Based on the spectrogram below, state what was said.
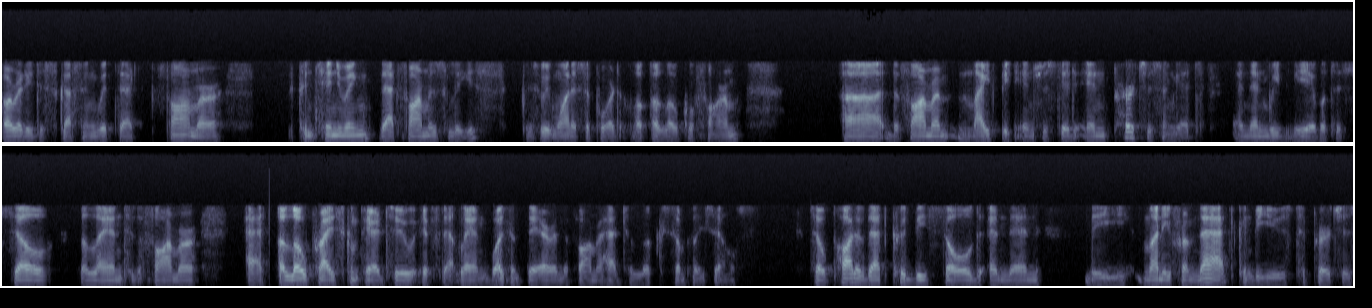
already discussing with that farmer continuing that farmer's lease because we want to support a, lo- a local farm. Uh, the farmer might be interested in purchasing it, and then we'd be able to sell the land to the farmer at a low price compared to if that land wasn't there and the farmer had to look someplace else. So part of that could be sold, and then the money from that can be used to purchase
